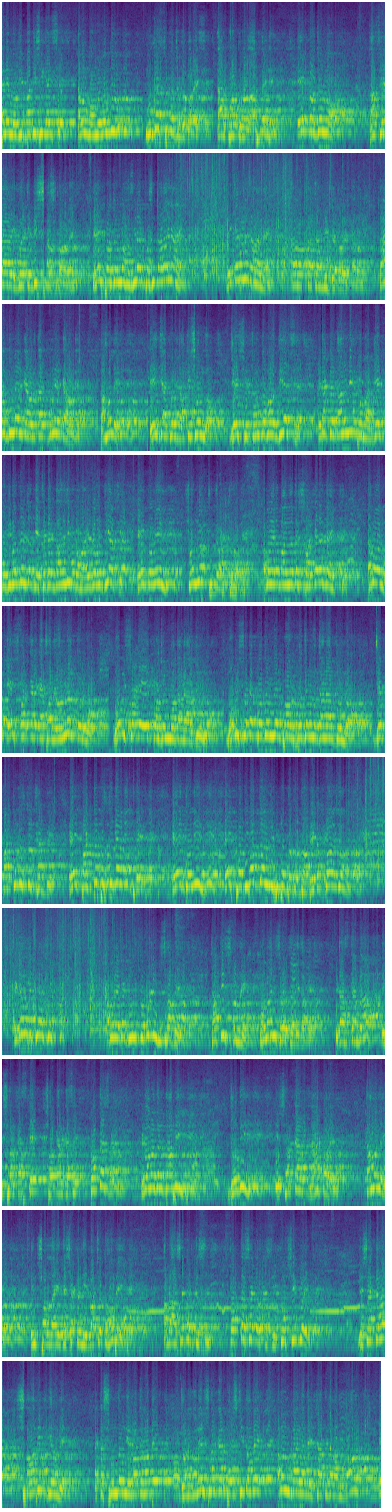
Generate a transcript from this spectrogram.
এখানে মজিবাদি শিখাইছে এবং বঙ্গবন্ধু মুখস্থ পর্যন্ত করাইছে। তারপর কোনো লাভ হয় নাই। এই প্রজন্ম হাসিনার এগুলাকে বিশ্বাস করা নাই। এই প্রজন্ম হাসিনার পাশে দাঁড়ায় নাই। এই কারণে দাঁড়ায় নাই। তার অত্যাচার নির্যাতনের কারণে, তার গুণের কারণে, তার গুণের কারণে। তাহলে এই যে এখন জাতিসংঘ যে সিদ্ধান্তগুলো দিয়েছে, এটা একটা দালিলিক প্রমাণ, যে প্রতিবেদনটা দিয়েছে, এটা দালিলিক প্রমাণ, এটা ঐতিহাসিক। এই দলিল সংরক্ষিত রাখতে হবে। এবং এটা বাংলাদেশ সরকারের দায়িত্ব। এবং এই সরকারের কাছে আমি অনুরোধ করব, ভবিষ্যতে এই প্রজন্ম জানার জন্য, ভবিষ্যতে প্রজন্মের পর প্রজন্ম জানার জন্য যে পাঠ্যপুস্তক থাকবে, এই পাঠ্যপুস্তকের মধ্যে এই দলিল, এই প্রতিবাদ লিপিবদ্ধ করতে হবে, এটা প্রয়োজন। এটাই ঐতিহাসিক এবং এটা গুরুত্বপূর্ণ হিসাবে জাতির সামনে প্রমাণ হিসাবে থেকে যাবে এটা আজকে আমরা এই সরকারকে, সরকারের কাছে প্রত্যাশা করি। এটা আমাদের দাবি। যদি এই সরকার না করেন তাহলে ইনশাল্লাহ এই দেশে একটা নির্বাচন হবে। আমরা আশা করতেছি, প্রত্যাশা করতেছি খুব শীঘ্রই দেশে একটা স্বাভাবিক নিয়মে একটা সুন্দর নির্বাচন হবে, জনগণের সরকার প্রতিষ্ঠিত হবে এবং বাংলাদেশ জাতীয়তাবাদী দল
